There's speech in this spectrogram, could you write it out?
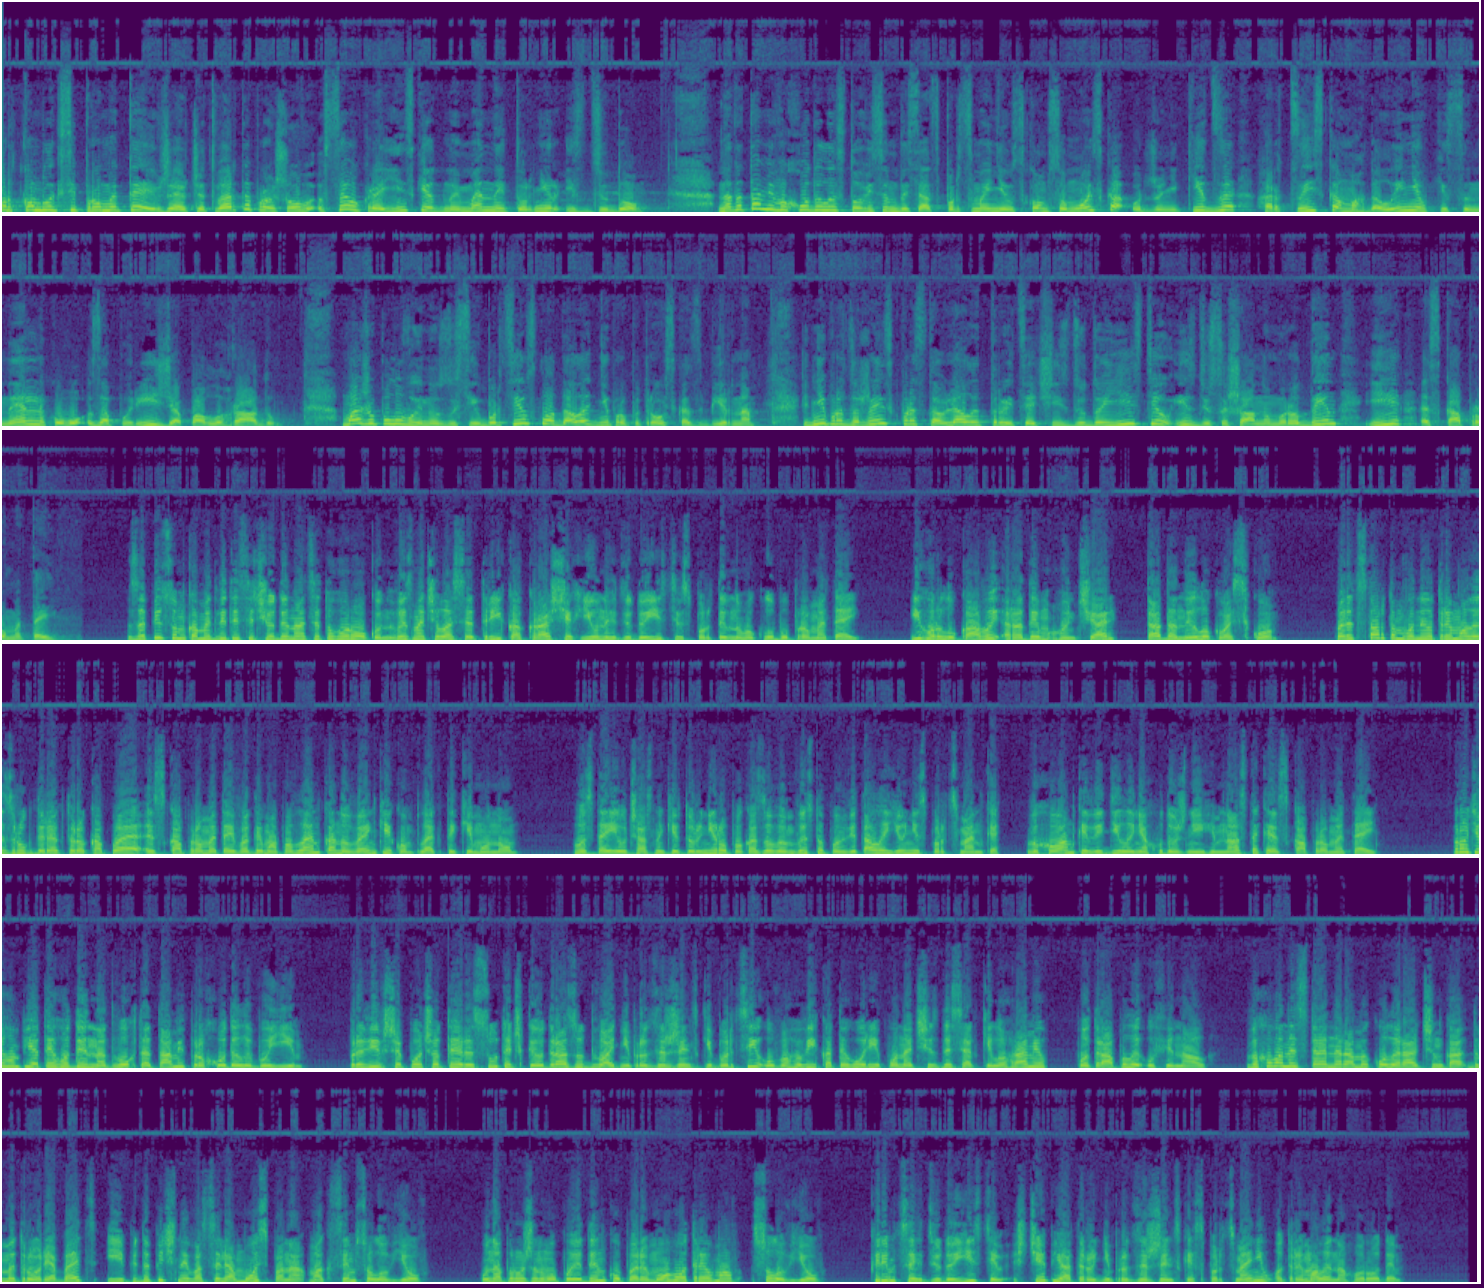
спорткомплексі Прометей вже в четверте пройшов всеукраїнський одноіменний турнір із дзюдо. На татамі виходили 180 спортсменів з Комсомольська, Оджонікідзе, Харцизька, Магдалинівки, Синельниково, Запоріжжя, Павлограду. Майже половину з усіх борців складала Дніпропетровська збірна. Дніпродзержинськ представляли 36 дзюдоїстів із ДЮСШ номер 1 і СК Прометей. За підсумками 2011 року визначилася трійка кращих юних дзюдоїстів спортивного клубу Прометей: Ігор Лукавий, Радим Гончар та Данило Квасько. Перед стартом вони отримали з рук директора КП СК Прометей Вадима Павленка новенькі комплекти кімоно. Гостей і учасників турніру показовим виступом вітали юні спортсменки, вихованки відділення художньої гімнастики СК Прометей. Протягом п'яти годин на двох татамі проходили бої. Провівши по чотири сутички, одразу два дніпродзержинські борці у ваговій категорії понад 60 кілограмів потрапили у фінал. Вихованець тренера Миколи Радченка Дмитро Рябець і підопічний Василя Мосьпана Максим Соловйов. У напруженому поєдинку перемогу отримав Соловйов. Крім цих дзюдоїстів, ще п'ятеро дніпродзержинських спортсменів отримали нагороди.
